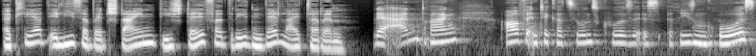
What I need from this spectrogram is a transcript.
erklärt Elisabeth Stein, die stellvertretende Leiterin. Der Andrang auf Integrationskurse ist riesengroß.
